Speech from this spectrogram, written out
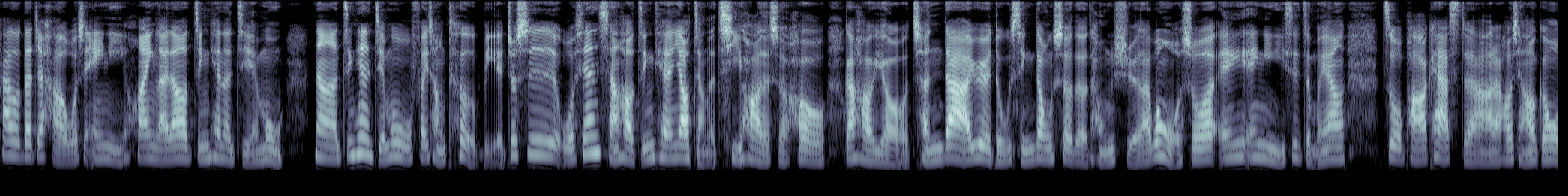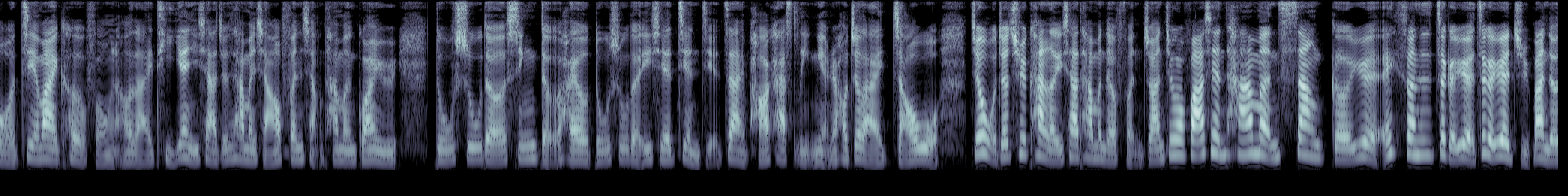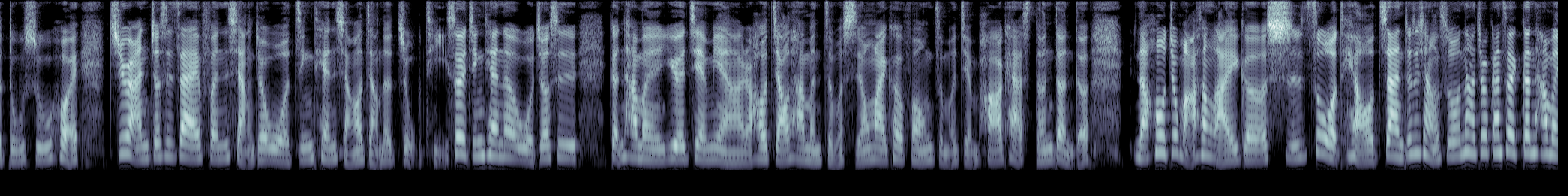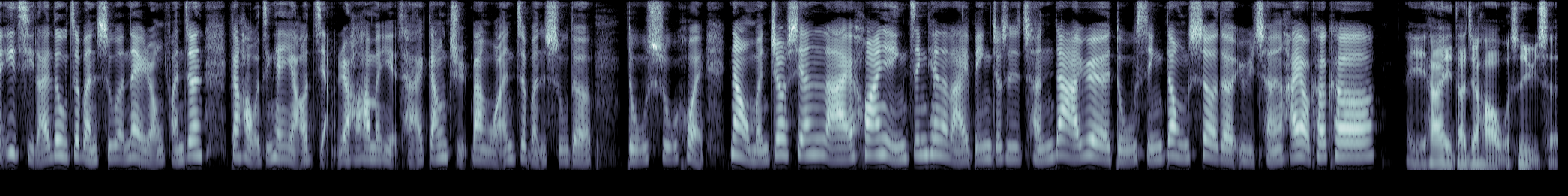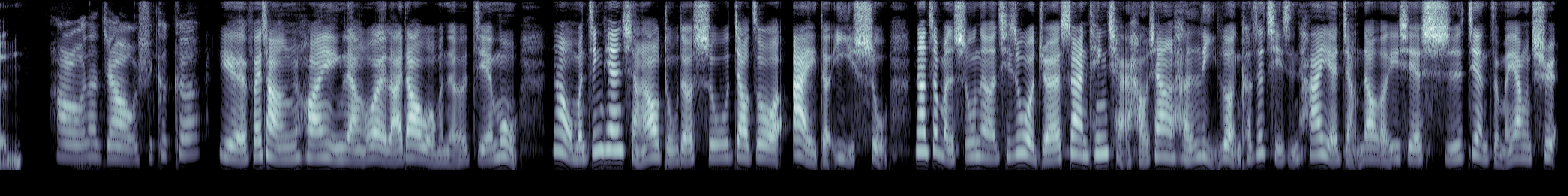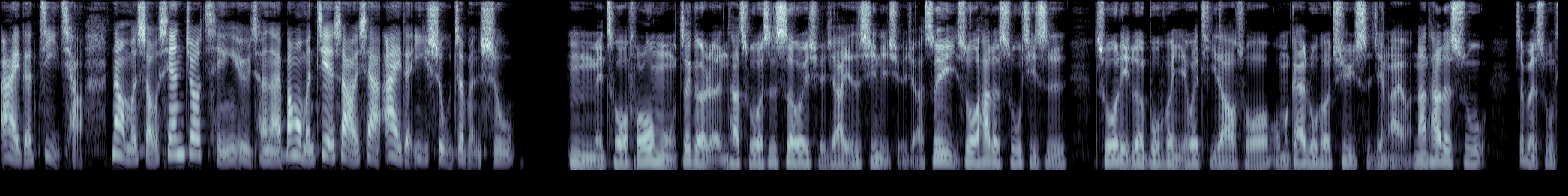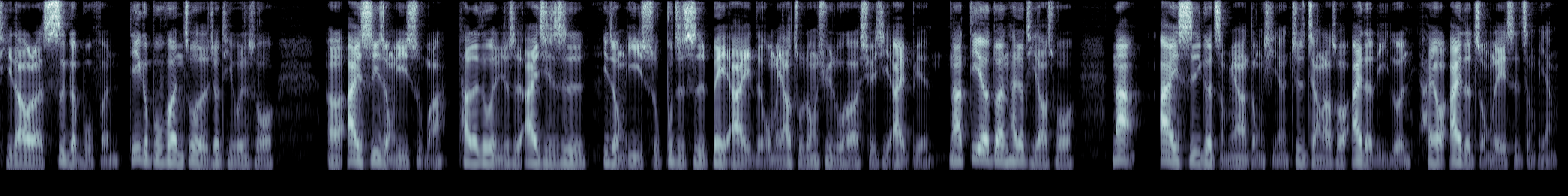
Hello，大家好，我是 Annie，欢迎来到今天的节目。那今天的节目非常特别，就是我先想好今天要讲的企划的时候，刚好有成大阅读行动社的同学来问我说：“哎，Annie，你是怎么样做 Podcast 的啊？然后想要跟我借麦克风，然后来体验一下，就是他们想要分享他们关于读书的心得，还有读书的一些见解在 Podcast 里面，然后就来找我。结果我就去看了一下他们的粉专，结果发现他们上个月，哎，算是。这个月这个月举办的读书会，居然就是在分享就我今天想要讲的主题，所以今天呢，我就是跟他们约见面啊，然后教他们怎么使用麦克风，怎么剪 Podcast 等等的，然后就马上来一个实作挑战，就是想说，那就干脆跟他们一起来录这本书的内容，反正刚好我今天也要讲，然后他们也才刚举办完这本书的。读书会，那我们就先来欢迎今天的来宾，就是成大阅读行动社的雨辰，还有科科。哎嗨，大家好，我是雨辰。Hello，大家好，我是柯柯，也非常欢迎两位来到我们的节目。那我们今天想要读的书叫做《爱的艺术》。那这本书呢，其实我觉得虽然听起来好像很理论，可是其实它也讲到了一些实践怎么样去爱的技巧。那我们首先就请雨辰来帮我们介绍一下《爱的艺术》这本书。嗯，没错，弗洛姆这个人，他除了是社会学家，也是心理学家，所以说他的书其实除了理论部分，也会提到说我们该如何去实践爱哦。那他的书这本书提到了四个部分，第一个部分作者就提问说，呃，爱是一种艺术嘛？他的论点就是爱其实是一种艺术，不只是被爱的，我们要主动去如何学习爱别人。那第二段他就提到说，那爱是一个怎么样的东西呢？就是讲到说爱的理论，还有爱的种类是怎么样。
